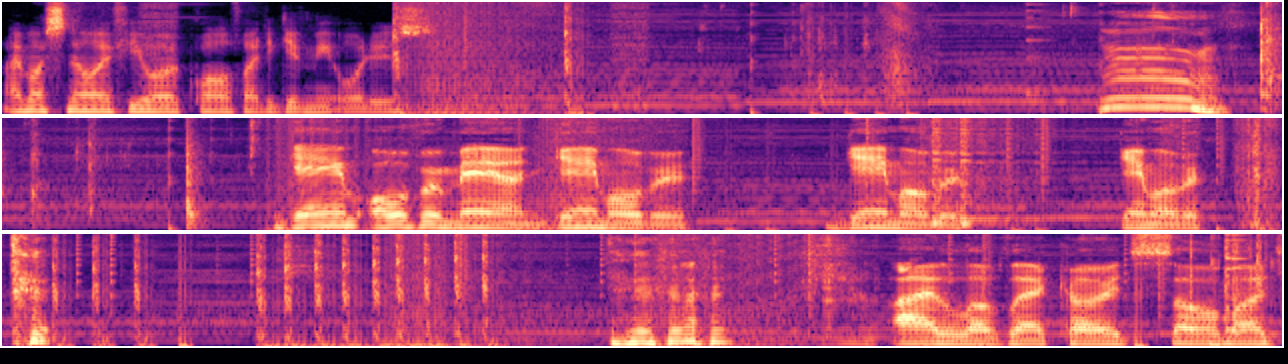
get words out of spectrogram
I must know if you are qualified to give me orders. Game over, man. Game over. Game over. Game over. I love that card so much.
